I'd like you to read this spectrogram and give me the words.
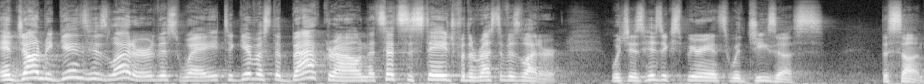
And John begins his letter this way to give us the background that sets the stage for the rest of his letter, which is his experience with Jesus, the Son.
